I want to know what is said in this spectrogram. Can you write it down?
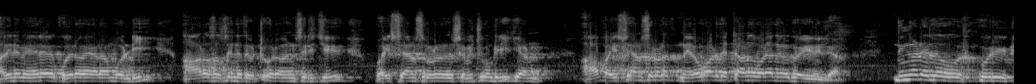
അതിന് മേലെ കുതിര കയറാൻ വേണ്ടി ആർ എസ് എസിന്റെ തിട്ടുപരമനുസരിച്ച് വൈസ് ചാൻസലർ ശ്രമിച്ചുകൊണ്ടിരിക്കുകയാണ്. ആ വൈസ് ചാൻസലറുടെ നിലപാട് തെറ്റാണെന്ന് പറയാൻ നിങ്ങൾക്ക് കഴിയുന്നില്ല. നിങ്ങളുടെ ഒരു-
